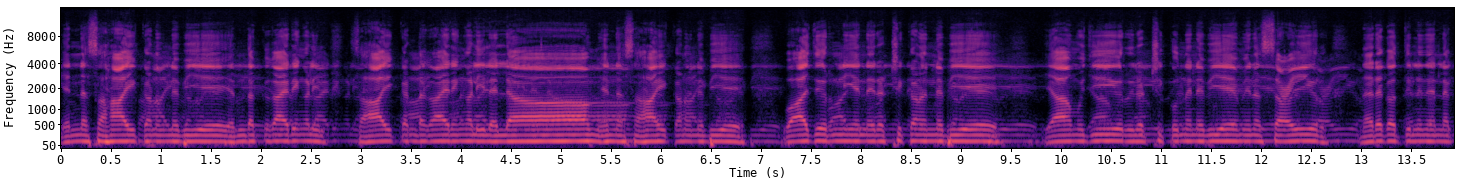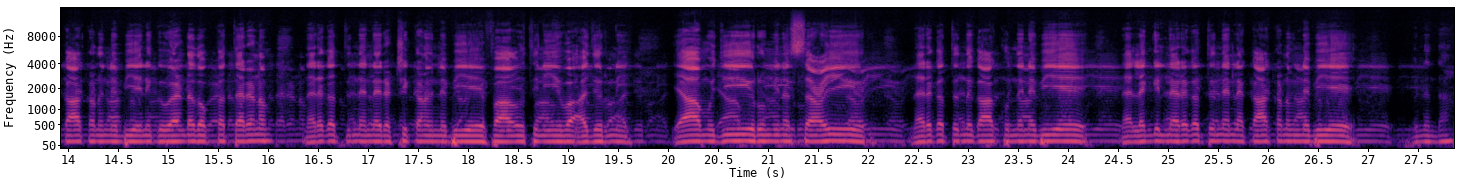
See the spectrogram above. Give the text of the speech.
എന്നെ സഹായിക്കണം നബിയെ. എന്തൊക്കെ കാര്യങ്ങളിൽ? സഹായിക്കേണ്ട കാര്യങ്ങളിലെല്ലാം എന്നെ സഹായിക്കണം നബിയെ. വാജിർണി എന്നെ രക്ഷിക്കണം നബിയെ. യാ മുജീർ രക്ഷിക്കുന്ന നബിയെ മിന സഈർ. നരകത്തിൽ നിന്ന് എന്നെ കാക്കണം നബിയെ. എനിക്ക് വേണ്ടതൊക്കെ തരണം. നരകത്തിൽ നിന്ന് എന്നെ രക്ഷിക്കണം നബിയെ. ഫാഹുസിനി വാജിർണി യാ മുജീറു മിന സഈർ. നരകത്തിൽ നിന്ന് കാക്കുന്ന നബിയെ. അല്ലെങ്കിൽ നരകത്തിൽ നിന്ന് എന്നെ കാക്കണം നബിയെ. പിന്നെന്താ?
